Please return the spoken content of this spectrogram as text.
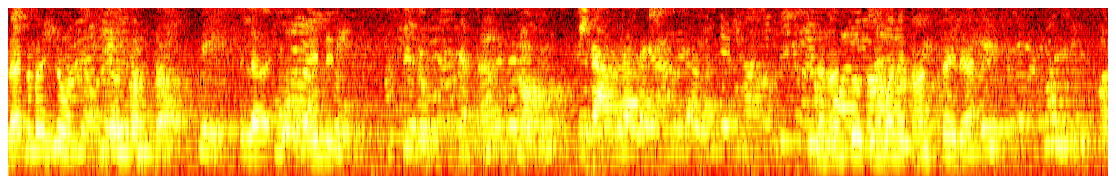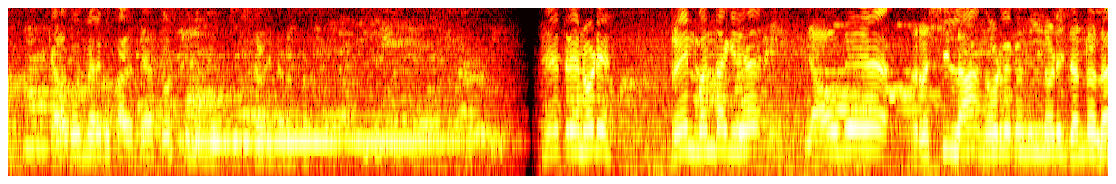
ಪ್ಲ್ಯಾಟ್ ನಂಬರ್ ಎಷ್ಟು? ಒಂದೇ ಒಂದೇ ಒಂದು ಬರುತ್ತೆ? ಇಲ್ಲ ಇಲ್ಲಿ. ಜನ ತುಂಬಾ ತುಂಬಾನೇ ಕಾಣಿಸ್ತಾ ಇದೆ. ಕೆಳಗೋದ ಮೇಲೆ ಗೊತ್ತಾಗುತ್ತೆ. ತೋರಿಸ್ತೀನಿ ಸ್ನೇಹಿತರೆ, ನೋಡಿ ಟ್ರೈನ್ ಬಂದಾಗಿದೆ. ಯಾವುದೇ ರಶ್ ಇಲ್ಲ. ನೋಡ್ಬೇಕಂದ್ರೆ ಇಲ್ಲಿ ನೋಡಿ ಜನರಲ್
